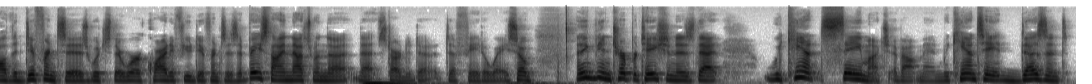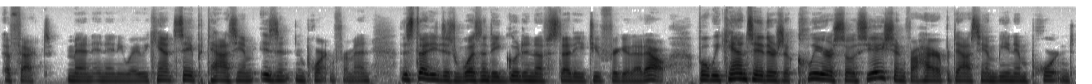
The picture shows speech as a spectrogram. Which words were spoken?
all the differences, which there were quite a few differences at baseline, that's when the that started to, to fade away. So I think the interpretation is that we can't say much about men. We can't say it doesn't affect men in any way. We can't say potassium isn't important for men. The study just wasn't a good enough study to figure that out. But we can say there's a clear association for higher potassium being important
